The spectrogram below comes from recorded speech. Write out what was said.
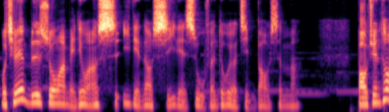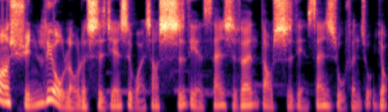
我前面不是说吗？每天晚上十一点到十一点十五分都会有警报声吗？保全通常巡六楼的时间是晚上十点三十分到十点三十五分左右，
